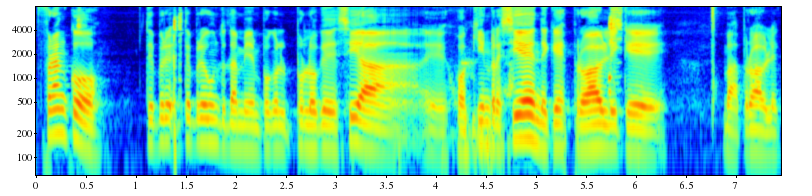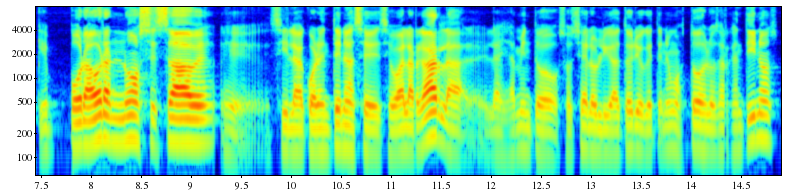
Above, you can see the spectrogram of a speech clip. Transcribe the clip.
Franco, te, pre- te pregunto también, por, por lo que decía eh, Joaquín recién, de que es probable que, va, probable, que por ahora no se sabe eh, si la cuarentena se, se va a alargar, la- el aislamiento social obligatorio que tenemos todos los argentinos.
